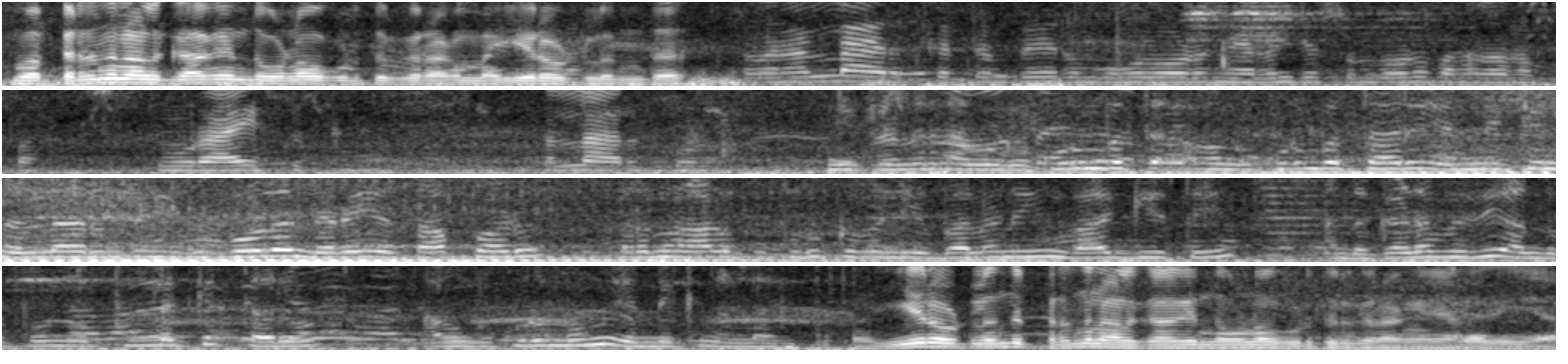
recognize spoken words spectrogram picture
உங்கள் பிறந்த நாளுக்காக இந்த உணவு கொடுத்துருக்குறாங்கம்மா ஈரோட்டிலேருந்து. நல்லா இருக்கட்டும் பேரும் புகழோட நிறைஞ்ச சொல்லோடு வாழணும்ப்பா நூறு ஆயுசுக்கு நல்லா இருக்கணும். இன்னைக்கு வந்து அவங்க குடும்பத்தை அவங்க குடும்பத்தார் என்னைக்கும் நல்லா இருந்து இது போல நிறைய சாப்பாடு பிறந்த நாளுக்கு கொடுக்க வேண்டிய பலனையும் பாக்கியத்தையும் அந்த கணபதி அந்த பொண்ணு பிள்ளைக்கு தரும். அவங்க குடும்பமும் என்னைக்கும் நல்லா இருக்கும் ஈரோட்டிலேருந்து பிறந்த நாளுக்காக இந்த உணவு கொடுத்துருக்குறாங்க சரிங்க.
